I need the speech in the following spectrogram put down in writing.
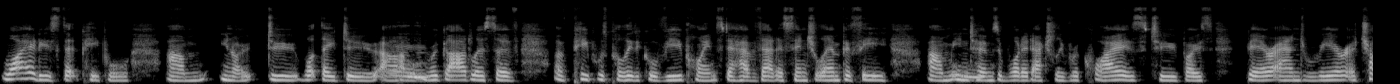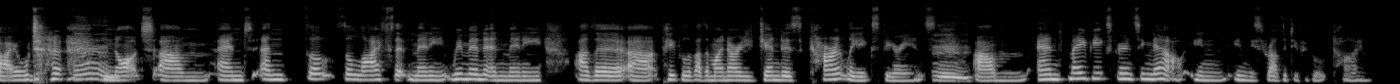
why it is that people, um, you know, do what they do, uh, mm. regardless of of people's political viewpoints. To have that essential empathy um, in mm. terms of what it actually requires to both bear and rear a child, mm. not um, and and the the life that many women and many other uh, people of other minority genders currently experience, mm. um, and may be experiencing now in in this rather difficult time.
